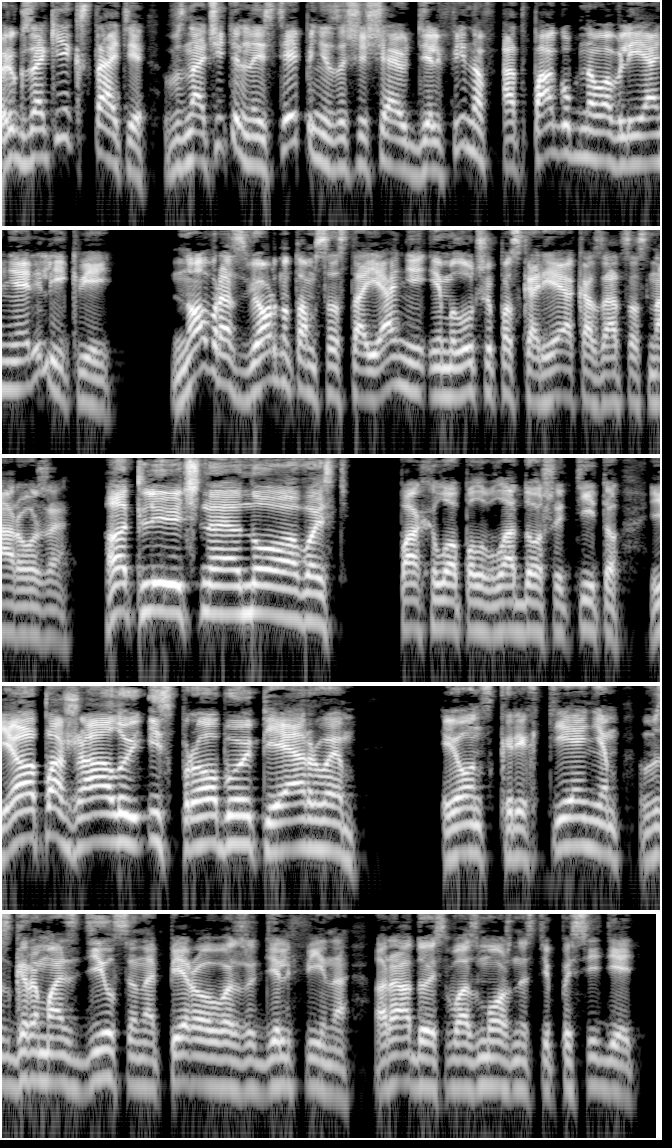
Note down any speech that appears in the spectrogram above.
Рюкзаки, кстати, в значительной степени защищают дельфинов от пагубного влияния реликвий. Но в развернутом состоянии им лучше поскорее оказаться снаружи. «Отличная новость!» — похлопал в ладоши Тито. «Я, пожалуй, испробую первым!» И он с кряхтением взгромоздился на первого же дельфина, радуясь возможности посидеть.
